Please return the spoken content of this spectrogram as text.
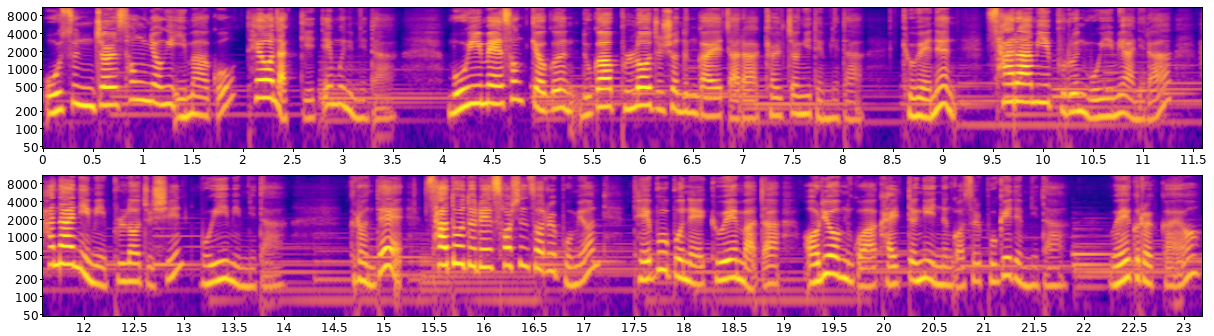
오순절 성령이 임하고 태어났기 때문입니다. 모임의 성격은 누가 불러주셨는가에 따라 결정이 됩니다. 교회는 사람이 부른 모임이 아니라 하나님이 불러주신 모임입니다. 그런데 사도들의 서신서를 보면 대부분의 교회마다 어려움과 갈등이 있는 것을 보게 됩니다. 왜 그럴까요?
